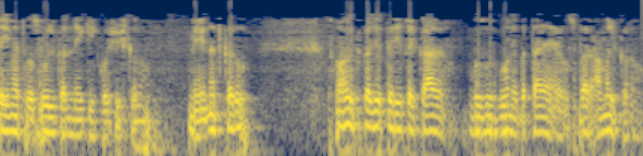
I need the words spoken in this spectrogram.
قیمت وصول کرنے کی کوشش کرو، محنت کرو۔ اور اس کا جو طریقہ کار بزرگوں نے بتایا ہے، اس پر عمل کرو۔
